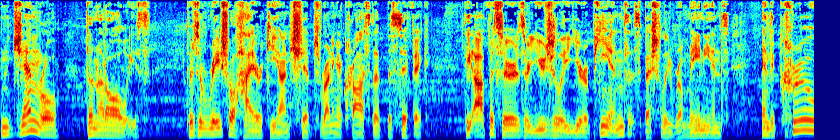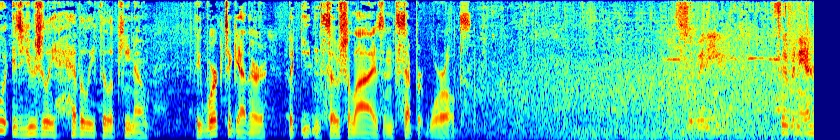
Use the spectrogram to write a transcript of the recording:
In general, though not always, there's a racial hierarchy on ships running across the Pacific. The officers are usually Europeans, especially Romanians, and the crew is usually heavily Filipino. They work together, but eat and socialize in separate worlds. Souvenir? Souvenir?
